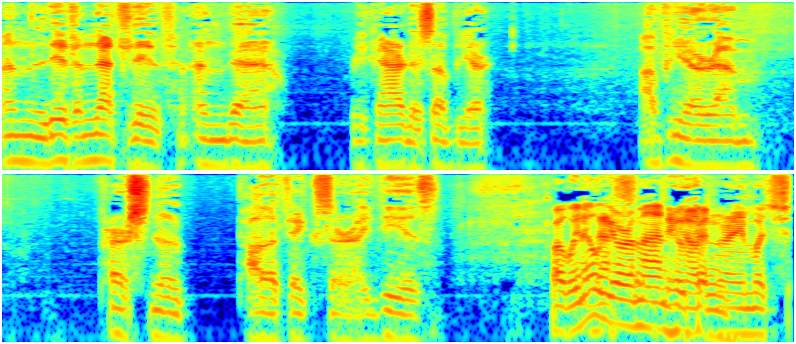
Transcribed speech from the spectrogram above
and live and let live, and uh, regardless of your of your um, personal politics or ideas. Well, we know you're a man who can very much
